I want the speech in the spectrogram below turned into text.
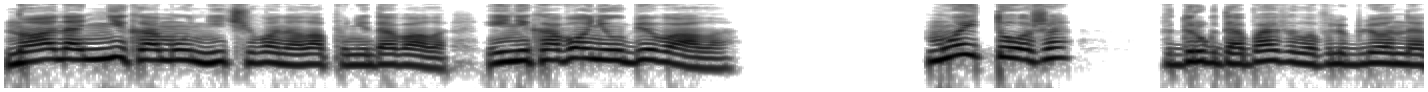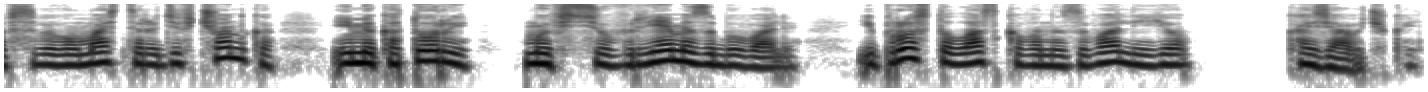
но она никому ничего на лапу не давала и никого не убивала. «Мой тоже», Вдруг добавила влюбленная в своего мастера девчонка, имя которой мы все время забывали и просто ласково называли ее козявочкой.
